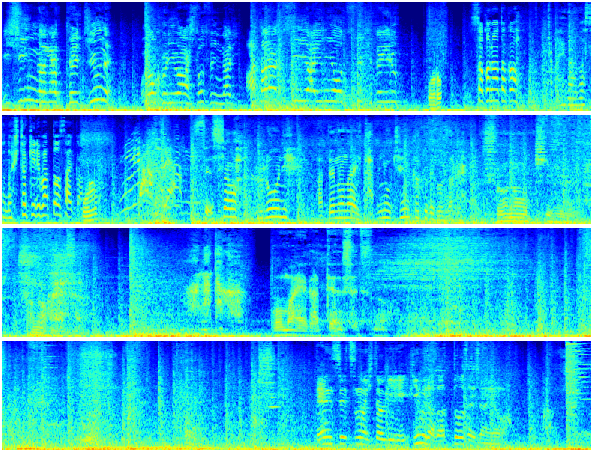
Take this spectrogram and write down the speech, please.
維新がなって10年。この国は一つになり新しい歩みを続けている。そこの男。あれが噂の人斬り抜刀斎か。拙者は流浪に当てのない旅の剣客でござる。その傷その速さ。あなたが。お前が伝説の伝説の人斬り日村抜刀斎さんよ。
